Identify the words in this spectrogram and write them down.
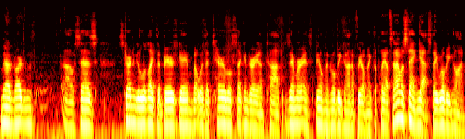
Matt Martin uh, says starting to look like the Bears game, but with a terrible secondary on top. Zimmer and Spielman will be gone if we don't make the playoffs. And I was saying yes, they will be gone.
